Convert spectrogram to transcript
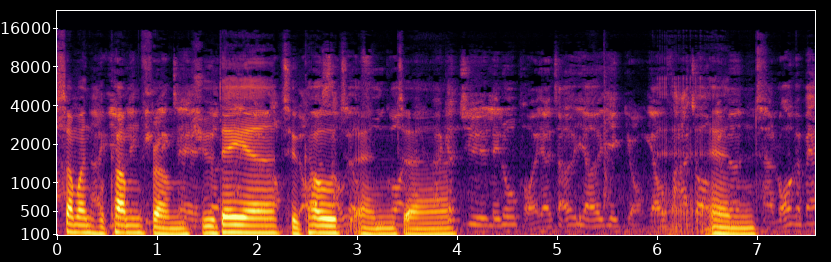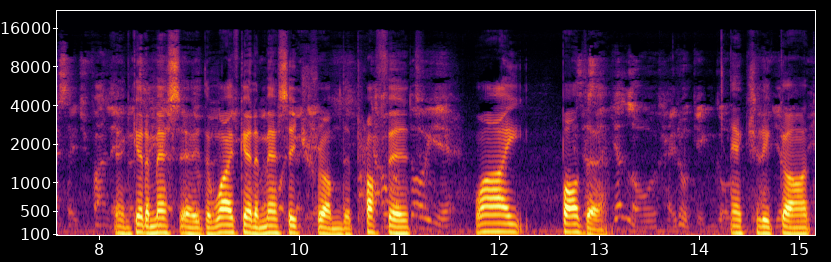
someone who comes from Judea to go and uh, and and get a message. The wife get a message from the prophet. Why bother? Actually, God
